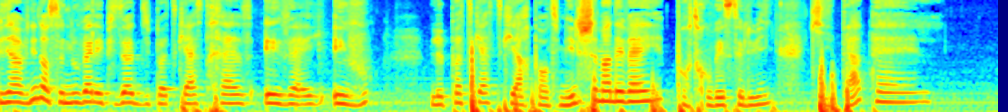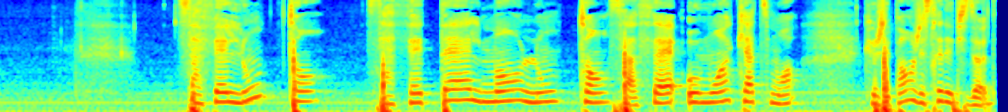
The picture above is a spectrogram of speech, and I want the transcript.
Bienvenue dans ce nouvel épisode du podcast Rêve, Éveil et vous, le podcast qui arpente mille chemins d'éveil pour trouver celui qui t'appelle. Ça fait longtemps, ça fait tellement longtemps, ça fait au moins quatre mois que j'ai pas enregistré d'épisode.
